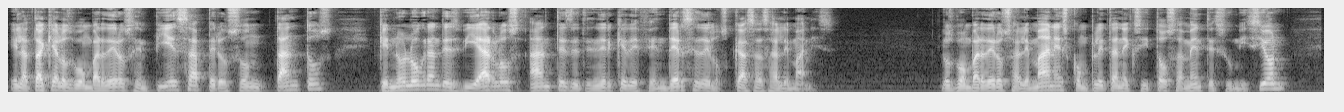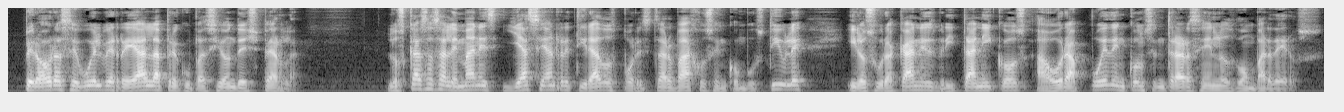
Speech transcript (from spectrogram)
El ataque a los bombarderos empieza, pero son tantos que no logran desviarlos antes de tener que defenderse de los cazas alemanes. Los bombarderos alemanes completan exitosamente su misión, pero ahora se vuelve real la preocupación de Sperla. Los cazas alemanes ya se han retirado por estar bajos en combustible y los huracanes británicos ahora pueden concentrarse en los bombarderos.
